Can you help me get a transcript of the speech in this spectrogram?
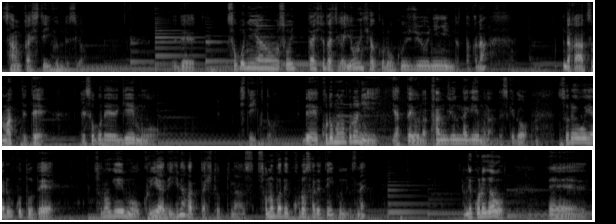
参加していくんですよ。でそこにあのそういった人たちが462人だったかな？だから集まっててそこでゲームをしていくと。で子供の頃にやったような単純なゲームなんですけどそれをやることでそのゲームをクリアできなかった人っていうのはその場で殺されていくんですね。でこれが、えー、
